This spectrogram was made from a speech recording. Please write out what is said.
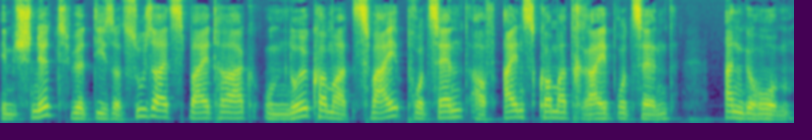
Im Schnitt wird dieser Zusatzbeitrag um 0,2 Prozent auf 1,3 Prozent angehoben.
